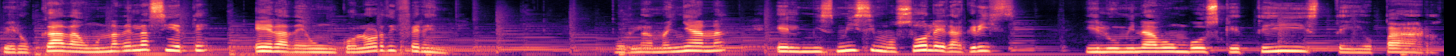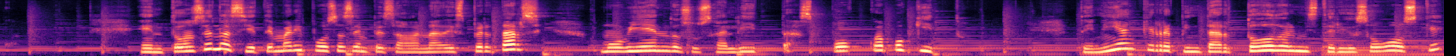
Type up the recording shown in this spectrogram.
pero cada una de las siete era de un color diferente. Por la mañana, el mismísimo sol era gris, iluminaba un bosque triste y opaco. Entonces las siete mariposas empezaban a despertarse, moviendo sus alitas poco a poquito. Tenían que repintar todo el misterioso bosque,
